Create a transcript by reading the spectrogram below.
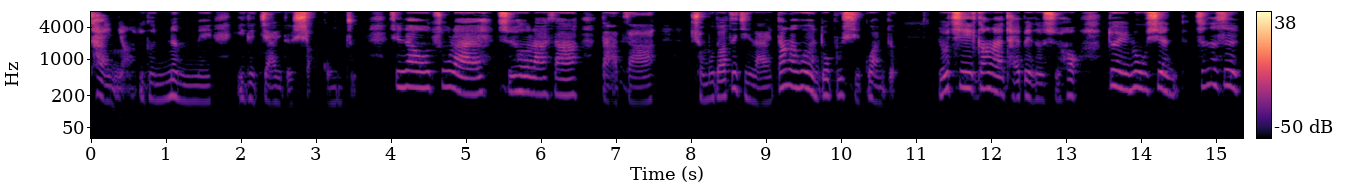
菜鸟，一个嫩妹，一个家里的小公主，现在要出来吃喝拉撒打杂，全部都要自己来，当然会很多不习惯的。尤其刚来台北的时候，对于路线真的是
